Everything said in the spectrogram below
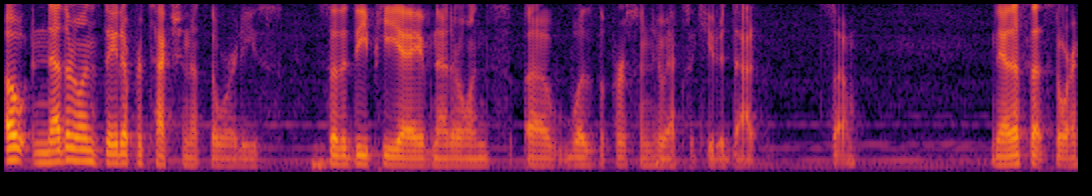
Oh, Netherlands Data Protection Authorities. So the DPA of Netherlands uh, was the person who executed that. So, yeah, that's that story.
